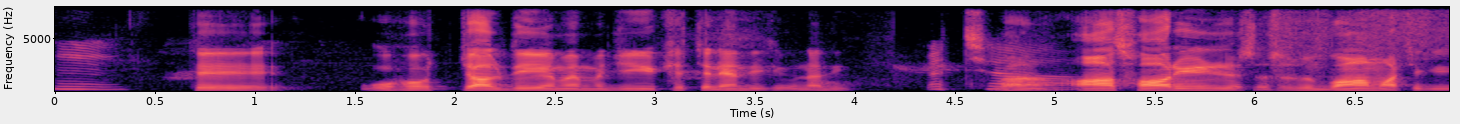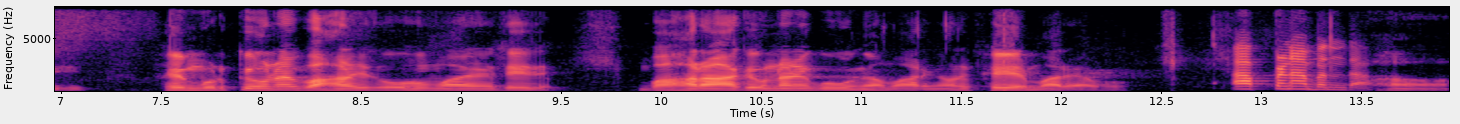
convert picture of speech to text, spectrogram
ਹੂੰ। ਤੇ ਉਹ ਚੱਲਦੀ ਐਮਐਮ ਜੀ ਖਿੱਚ ਲਿਆਂਦੀ ਸੀ ਉਹਨਾਂ ਦੀ। ਅੱਛਾ। ਹਾਂ ਆ ਸਾਰੀ ਬਾਹ ਮੱਚ ਗਈ ਸੀ। ਫਿਰ ਮੁੜ ਕੇ ਉਹਨਾਂ ਬਾਹਰ ਜਦੋਂ ਉਹ ਮਾਰੇ ਤੇ ਬਾਹਰ ਆ ਕੇ ਉਹਨਾਂ ਨੇ ਗੋਲੀਆਂ ਮਾਰੀਆਂ ਉਹਨੇ ਫੇਰ ਮਾਰਿਆ ਉਹ। ਆਪਣਾ ਬੰਦਾ। ਹਾਂ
